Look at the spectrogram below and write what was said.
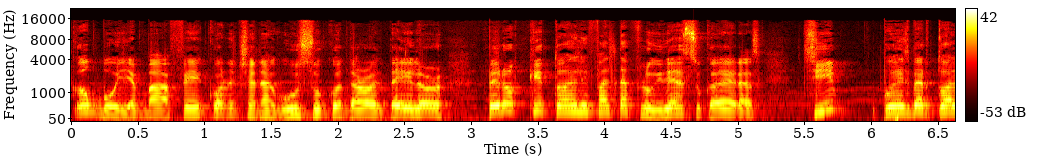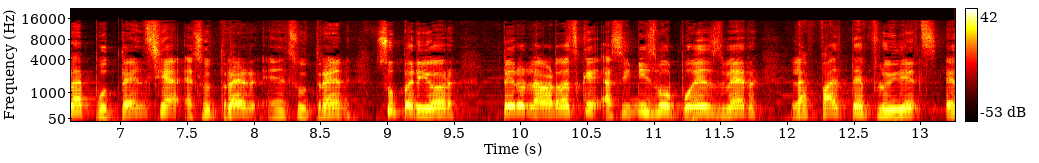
con Boye Mafe, con Echanagusu, con Darrell Taylor, pero que todavía le falta fluidez en sus caderas. Sí, puedes ver toda la potencia en su, en su tren superior, pero la verdad es que asimismo puedes ver la falta de fluidez en,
